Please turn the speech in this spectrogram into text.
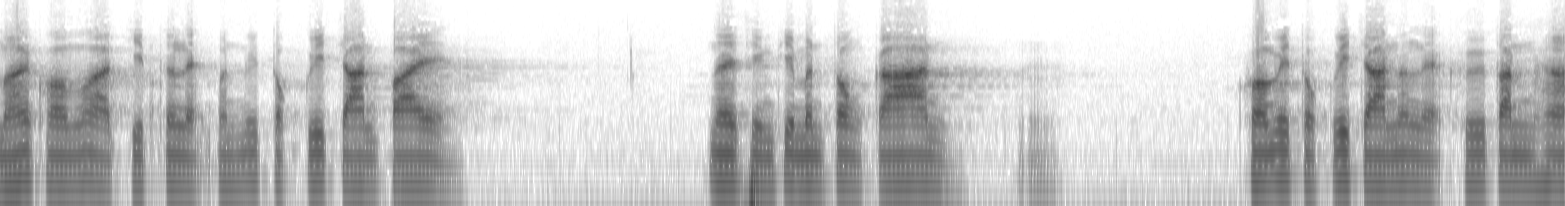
หมายความว่าจิตนั่นแหละ มันวิตกวิจารไป ในสิ่งที่มันต้องการ ความวิตกวิจารนั่นแหละ คือตัณหา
